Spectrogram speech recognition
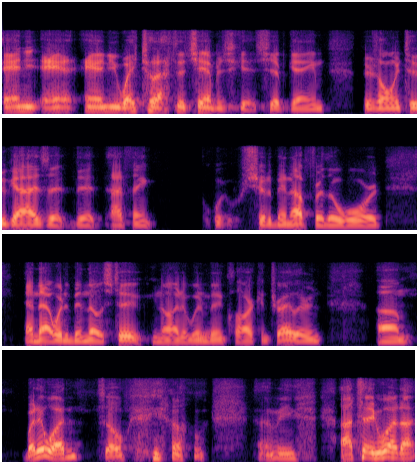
and you and, and you wait till after the championship game, there's only two guys that that I think should have been up for the award, and that would have been those two. You know, it would have been Clark and Traylor, and um, but it wasn't. So you know, I mean, I tell you what, I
